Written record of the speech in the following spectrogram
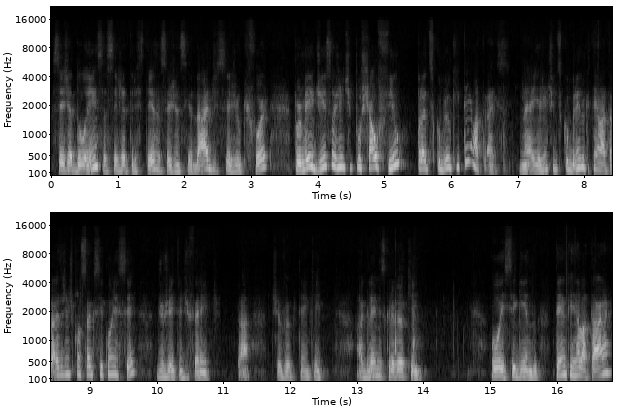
seja doença, seja tristeza, seja ansiedade, seja o que for, por meio disso a gente puxar o fio para descobrir o que tem lá atrás. Né? E a gente descobrindo o que tem lá atrás, a gente consegue se conhecer de um jeito diferente. Tá? Deixa eu ver o que tem aqui. A Glenn escreveu aqui. Oi, seguindo. Tenho que relatar.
